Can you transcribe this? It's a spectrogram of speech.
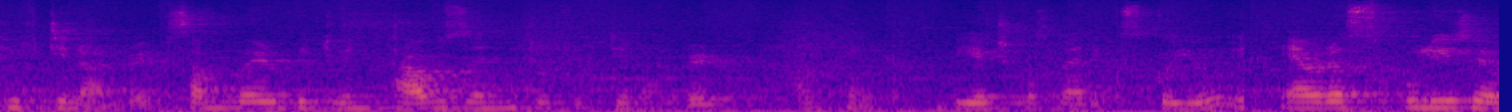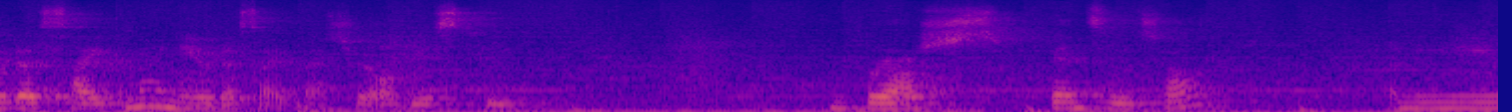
फिफ्टिन हन्ड्रेड समवेयर बिट्विन थाउजन्ड टु फिफ्टिन हन्ड्रेड आई थिङ्क बिएच कस्मेटिक्सको यो यहाँ एउटा स्पुली छ एउटा साइडमा अनि एउटा साइडमा चाहिँ अभियसली ब्रस पेन्सिल छ अनि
